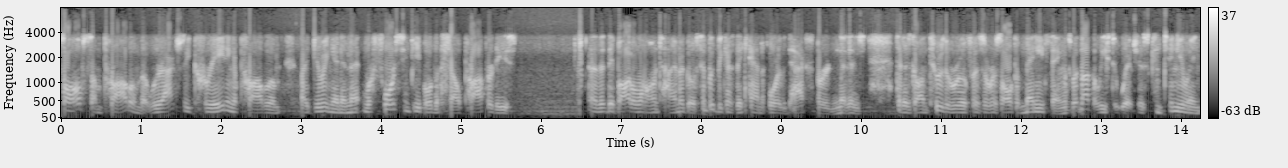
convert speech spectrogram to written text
solve some problem, but we're actually creating a problem by doing it, and that we're forcing people to sell properties uh, that they bought a long time ago simply because they can't afford the tax burden that is that has gone through the roof as a result of many things, but not the least of which is continuing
